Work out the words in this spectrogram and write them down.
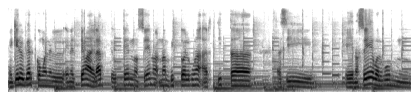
me quiero quedar como en el, en el tema del arte. Ustedes, no sé, no, han visto alguna artista así, eh, no sé, o algún,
